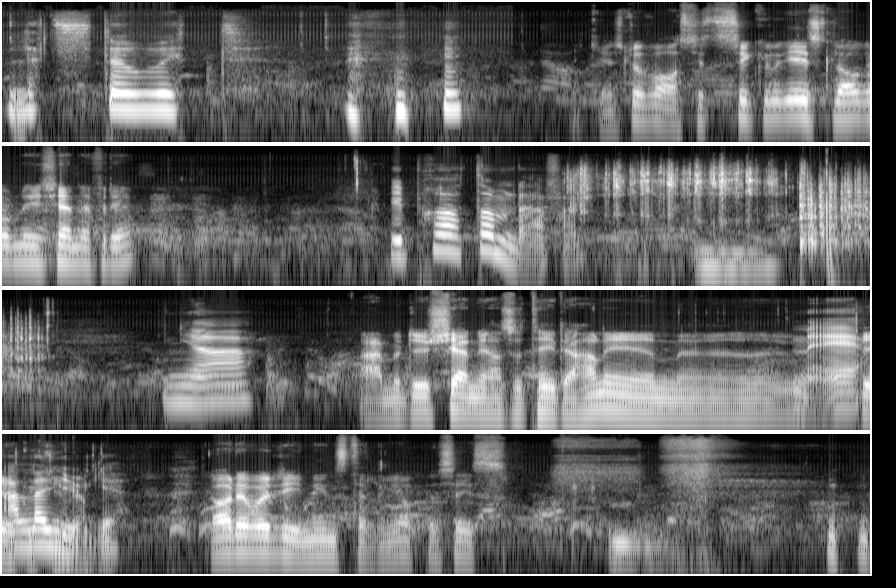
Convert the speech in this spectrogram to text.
Let's do it. Ni kan ju slå varsitt psykologislag om ni känner för det. Vi pratar om det alla fall. Mm. Ja. Nej, men du känner ju han så tidigare. Han är en... Uh, Nej, alla ljuger. Ja, det var din inställning. Ja, precis. Mm.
